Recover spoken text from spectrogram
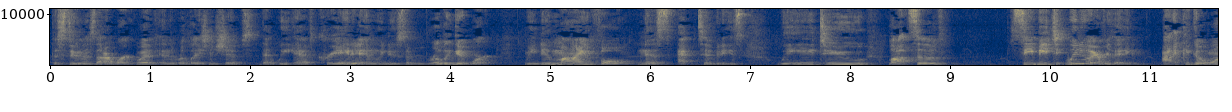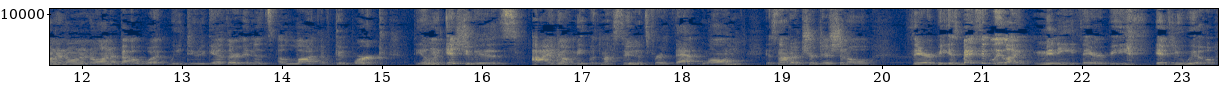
the students that I work with and the relationships that we have created and we do some really good work. We do mindfulness activities. We do lots of CBT, we do everything. I could go on and on and on about what we do together and it's a lot of good work. The only issue is I don't meet with my students for that long. It's not a traditional therapy. It's basically like mini therapy, if you will.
